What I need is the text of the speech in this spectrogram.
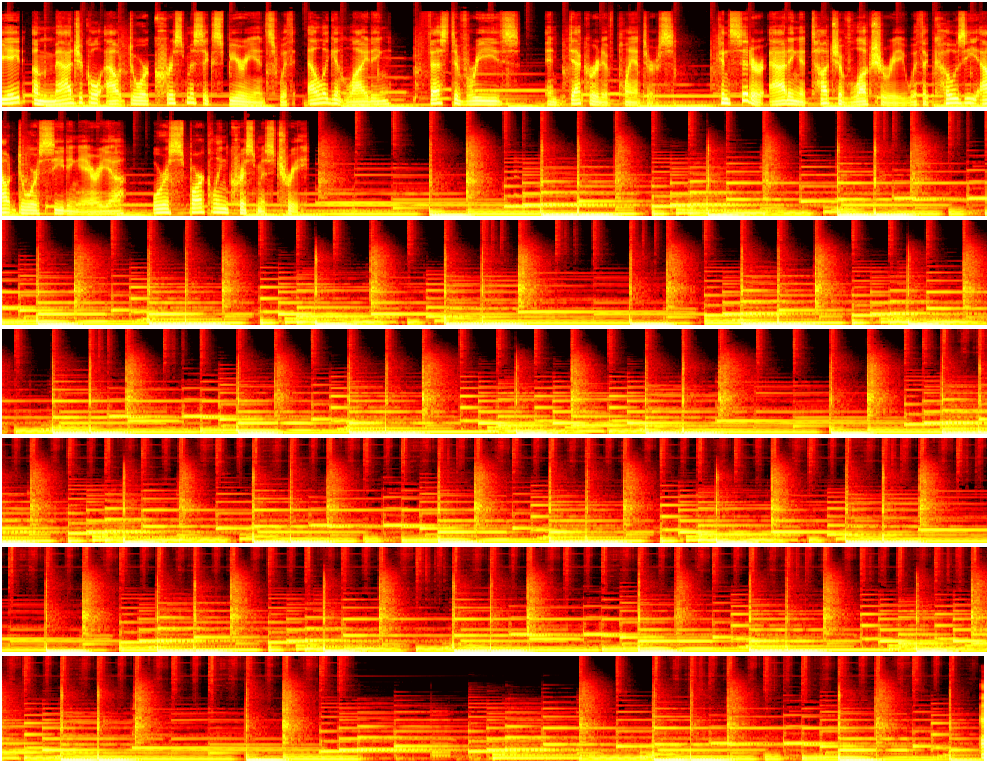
Create a magical outdoor Christmas experience with elegant lighting, festive wreaths, and decorative planters. Consider adding a touch of luxury with a cozy outdoor seating area or a sparkling Christmas tree.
